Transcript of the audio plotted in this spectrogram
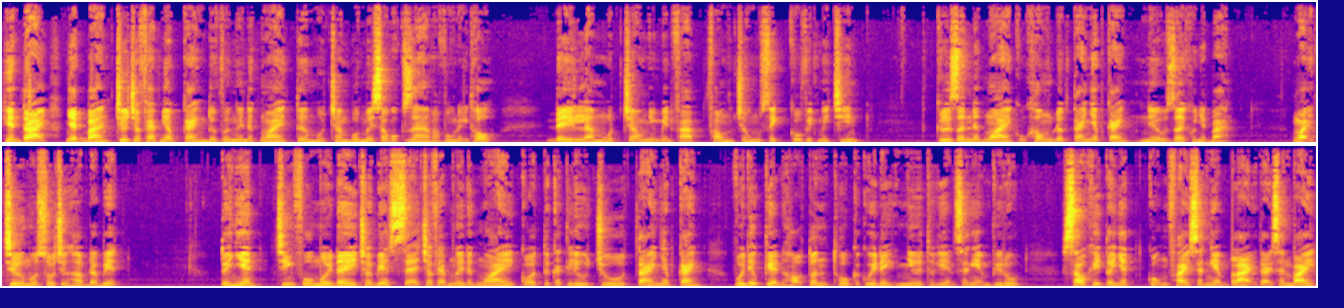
Hiện tại, Nhật Bản chưa cho phép nhập cảnh đối với người nước ngoài từ 146 quốc gia và vùng lãnh thổ. Đây là một trong những biện pháp phòng chống dịch COVID-19 cư dân nước ngoài cũng không được tái nhập cảnh nếu rời khỏi Nhật Bản, ngoại trừ một số trường hợp đặc biệt. Tuy nhiên, chính phủ mới đây cho biết sẽ cho phép người nước ngoài có tư cách lưu trú tái nhập cảnh với điều kiện họ tuân thủ các quy định như thực hiện xét nghiệm virus, sau khi tới Nhật cũng phải xét nghiệm lại tại sân bay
